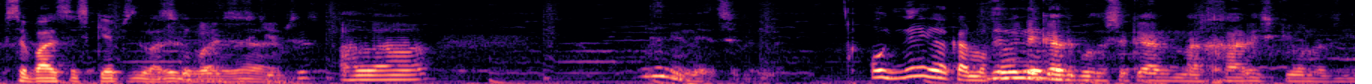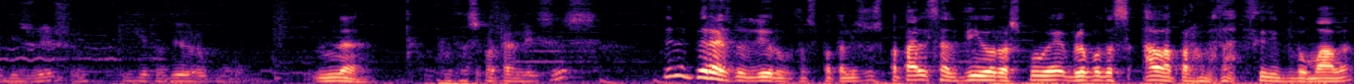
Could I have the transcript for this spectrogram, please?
Σε βάζει σε σκέψεις δηλαδή. σε δεν- βάζεις ναι. σκέψεις αλλά δεν είναι έτσι φίλε. Όχι, δεν είναι να κάνουμε αυτό. δεν είναι κάτι που θα σε κάνει να χαρείς κιόλας για τη ζωή σου και για το δύο ώρο που, Ναι. που θα σπαταλήσεις Δεν με πειράζει το δύο ώρο που θα σπαταλήσω. Σπατάλησα δύο ώρες, ας πούμε, βλέποντας άλλα πράγματα αυτή τη βδομάδα.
